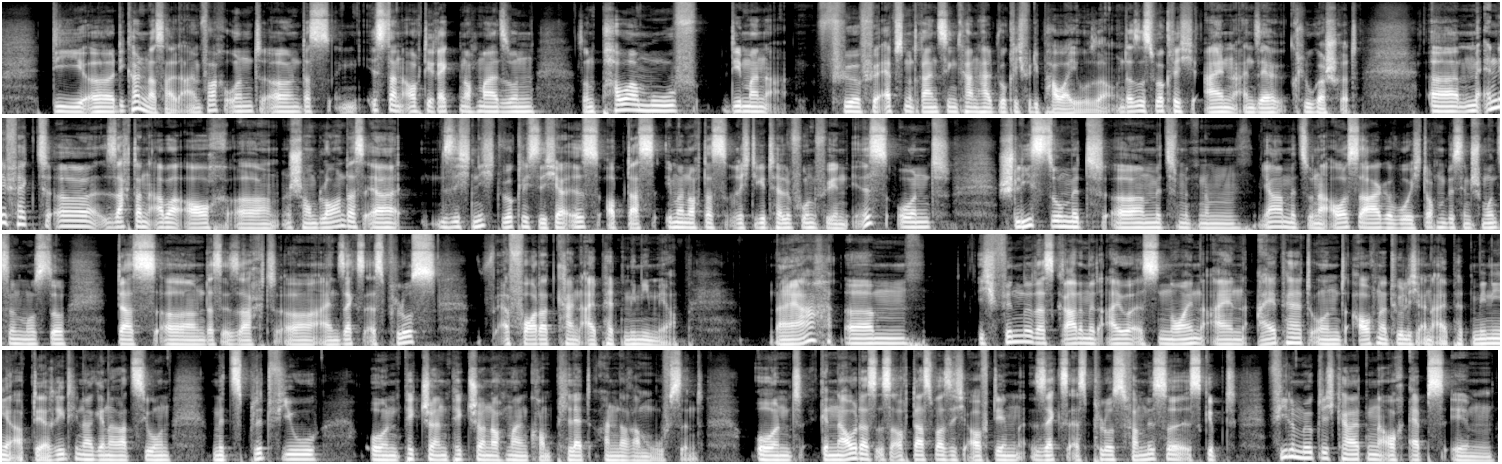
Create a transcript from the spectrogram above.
Die, äh, die können das halt einfach und äh, das ist dann auch direkt nochmal so ein, so ein Power-Move, den man für, für Apps mit reinziehen kann, halt wirklich für die Power-User. Und das ist wirklich ein, ein sehr kluger Schritt. Äh, Im Endeffekt äh, sagt dann aber auch äh, Chamblon, dass er sich nicht wirklich sicher ist, ob das immer noch das richtige Telefon für ihn ist und schließt so mit, äh, mit, mit einem, ja, mit so einer Aussage, wo ich doch ein bisschen schmunzeln musste, dass, äh, dass er sagt, äh, ein 6S Plus erfordert kein iPad Mini mehr. Naja, ähm, ich finde, dass gerade mit iOS 9 ein iPad und auch natürlich ein iPad Mini ab der Retina-Generation mit Split View und Picture-in-Picture nochmal ein komplett anderer Move sind. Und genau das ist auch das, was ich auf dem 6S Plus vermisse. Es gibt viele Möglichkeiten, auch Apps im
